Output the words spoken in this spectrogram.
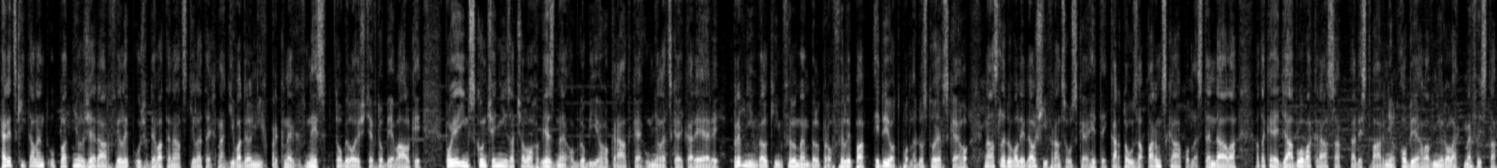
Herecký talent uplatnil Gerard Philippe už v 19 letech na divadelních prknech v Nis. To bylo ještě v době války. Po jejím skončení začalo hvězdné období jeho krátké umělecké kariéry. Prvním velkým filmem byl pro Filipa Idiot podle Dostojevského. Následovaly další francouzské hity Kartouza Parmská podle Stendála a také Ďáblova krása. Tady stvárnil obě hlavní role Mefista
